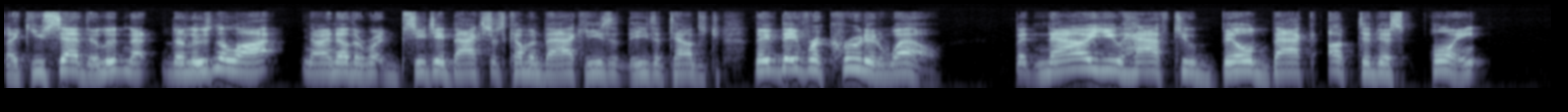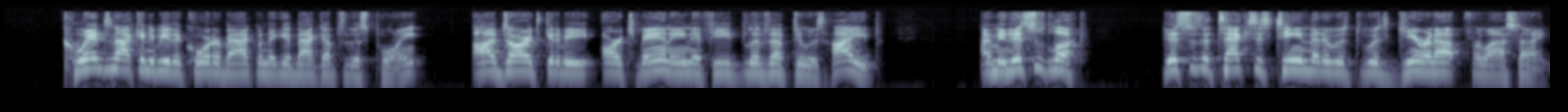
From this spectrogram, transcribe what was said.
Like you said, they're losing that they're losing a lot. Now I know the CJ Baxter's coming back. He's a, he's a talented. They've they've recruited well, but now you have to build back up to this point. Quinn's not going to be the quarterback when they get back up to this point odds are it's going to be Arch Manning if he lives up to his hype. I mean, this was look, this was a Texas team that it was was gearing up for last night.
